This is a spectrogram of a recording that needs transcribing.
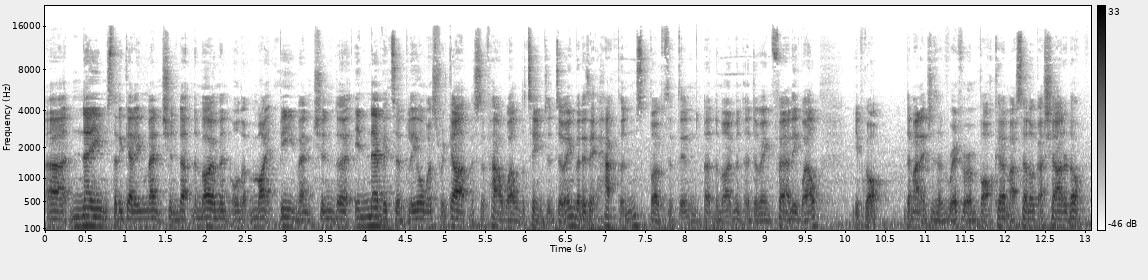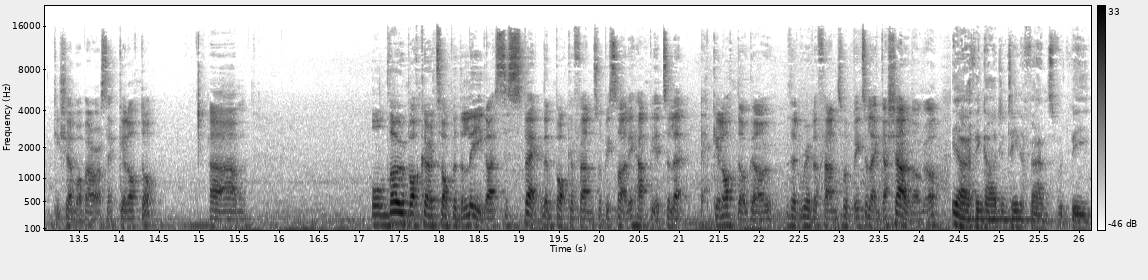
uh, names that are getting mentioned at the moment, or that might be mentioned, are inevitably, almost regardless of how well the teams are doing. But as it happens, both of them at the moment are doing fairly well. You've got the managers of River and Boca, Marcelo Gallardo, Guillermo Barros Schelotto. Um, although Boca are top of the league, I suspect that Boca fans would be slightly happier to let Schelotto go than River fans would be to let Gallardo go. Yeah, I think Argentina fans would be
